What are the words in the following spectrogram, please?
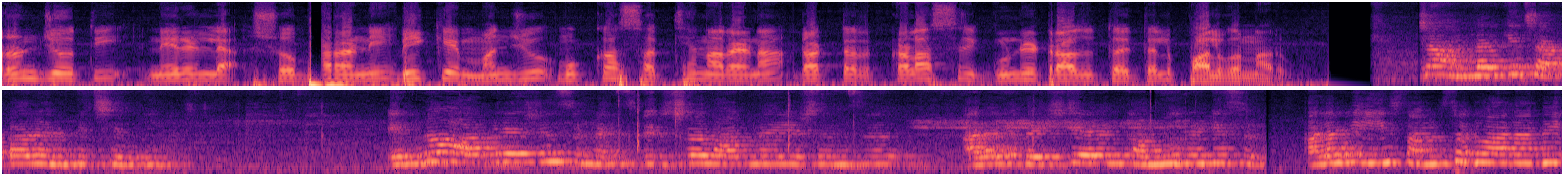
అరుణ్ జ్యోతి నేరెళ్ళ శోభారాణి బికే మంజు ముక్క సత్యనారాయణ డాక్టర్ కళాశ్రీ గుండెట్రాజు తదితరులు పాల్గొన్నారు. అందరికీ చెప్పాలనిపించింది. ఎన్నో ఆర్గనైజేషన్స్ ఉన్నాయి. స్పిరిచువల్ ఆర్గనైజేషన్స్ అలాగే వెజిటేరియన్ కమ్యూనిటీస్ అలాగే ఈ సంస్థ ద్వారానే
